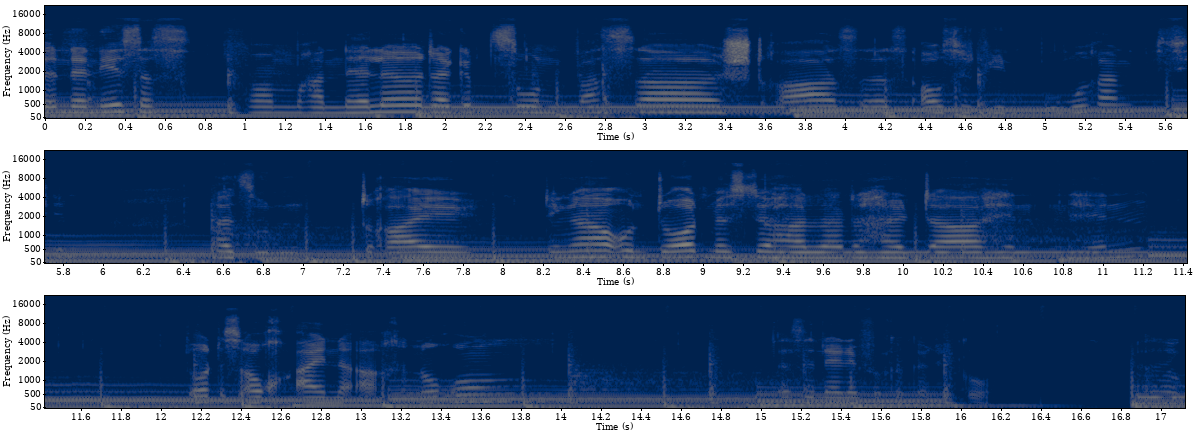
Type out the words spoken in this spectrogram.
in der Nähe ist das vom Ranelle, da gibt es so eine Wasserstraße, das aussieht wie ein Boomerang ein bisschen. Also drei Dinger und dort müsst ihr halt, halt da hinten hin. Dort ist auch eine Erinnerung. Das ist in der Nähe von Kakariko. Also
